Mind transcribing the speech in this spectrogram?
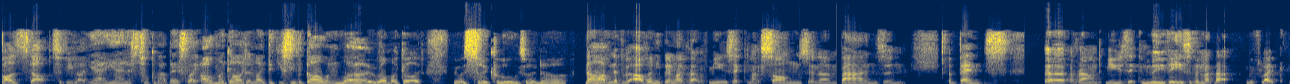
buzzed up to be like, yeah, yeah, let's talk about this. Like, oh my god, and like, did you see the goal? And whoa, oh my god, it was so cool. So no, no, I've never. I've only been like that with music and like songs and um, bands and events uh, around music and movies. I've been like that with like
